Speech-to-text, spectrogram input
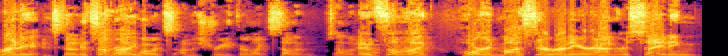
running. instead of the it's some, like- poets on the street, they're like selling selling. It's some like horrid monster running around reciting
